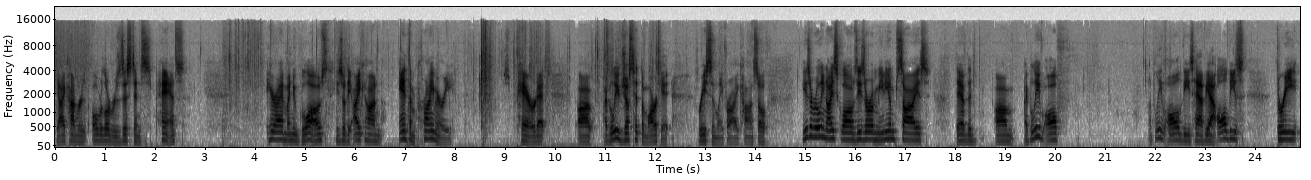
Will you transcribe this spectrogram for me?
the Icon Re Overlord Resistance pants, here I have my new gloves. These are the Icon Anthem Primary pair that uh, I believe just hit the market recently for Icon. So these are really nice gloves. These are a medium size. They have the, um, I believe all, I believe all of these have, yeah, all these three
